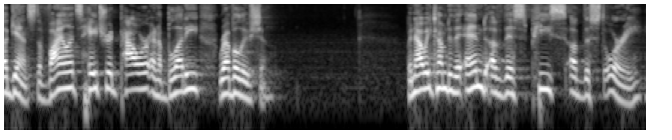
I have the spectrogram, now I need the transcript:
against the violence, hatred, power, and a bloody revolution. But now we come to the end of this piece of the story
